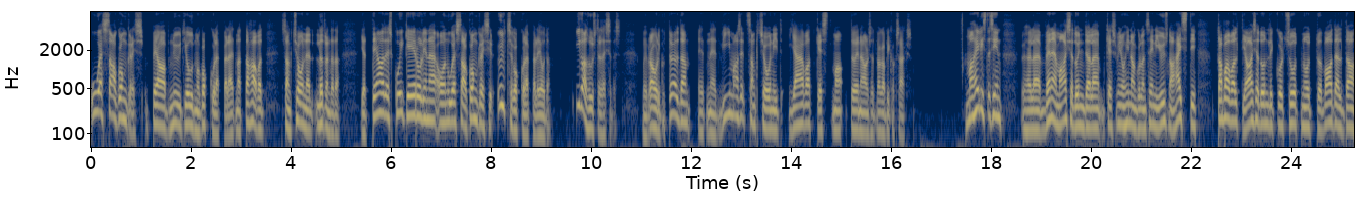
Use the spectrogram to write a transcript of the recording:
USA kongress peab nüüd jõudma kokkuleppele, et nad tahavad sanktsioone lõdvendada ja teades, kui keeruline on USA kongressil üldse kokkuleppele jõuda, igasugustes asjades, võib rahulikult öelda, et need viimased sanktsioonid jäävad kestma tõenäoliselt väga pikaks ajaks ma helistasin ühele Venemaa asjatundjale, kes minu hinnangul on seni üsna hästi, tabavalt ja asjatundlikult suutnud vaadelda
